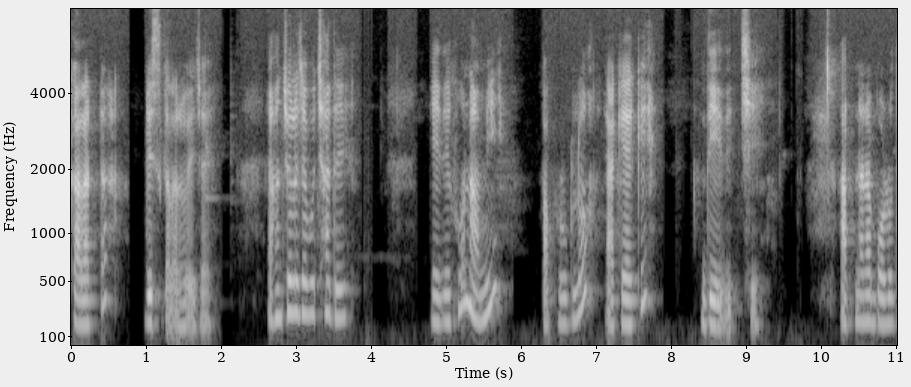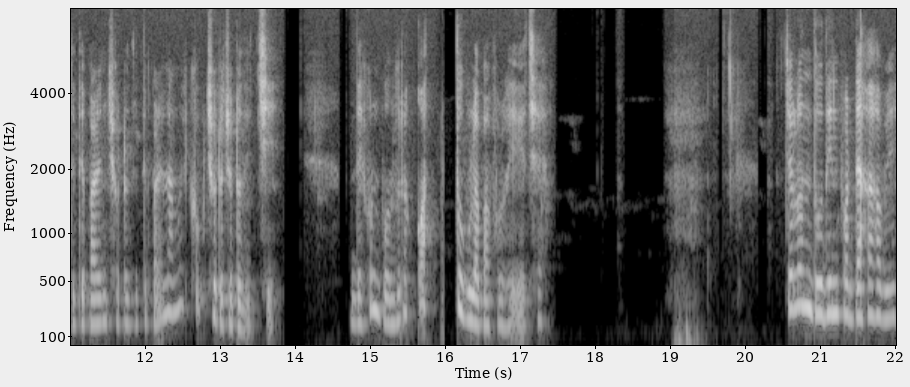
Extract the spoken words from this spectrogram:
কালারটা ডিসকালার হয়ে যায়। এখন চলে যাব ছাদে। এই দেখুন, আমি পাঁপড়গুলো একে একে দিয়ে দিচ্ছি। আপনারা বড় দিতে পারেন, ছোট দিতে পারেন, আমি খুব ছোট ছোট দিচ্ছি। দেখুন বন্ধুরা, কতগুলো পাঁপড় হয়ে গেছে। চলুন দুদিন পর দেখা হবে।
